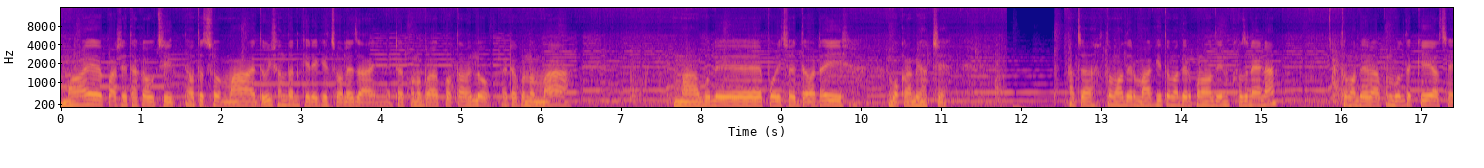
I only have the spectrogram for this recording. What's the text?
মায়ের পাশে থাকা উচিত, অথচ মা দুই সন্তানকে রেখে চলে যায়। এটা কোনো বা কথা হলো? এটা কোনো মা? মা বলে পরিচয় দেওয়াটাই বোকামি হচ্ছে। আচ্ছা তোমাদের মা কি তোমাদের কোনো দিন খোঁজ নেয় না? তোমাদের আপন বলতে কে আছে?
